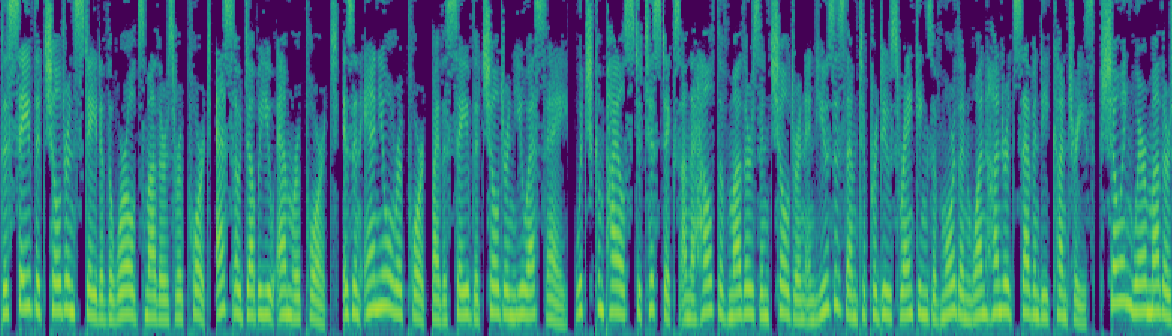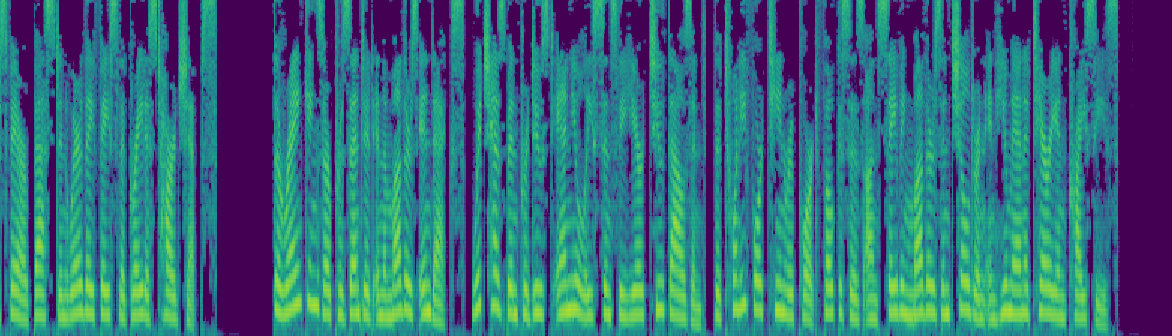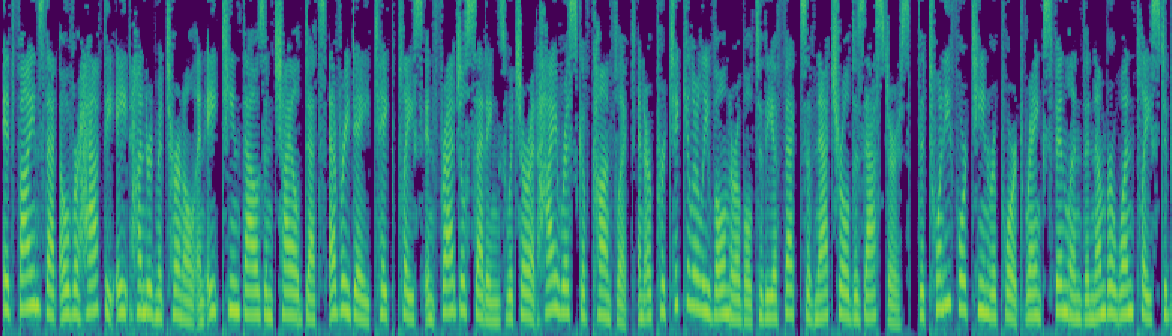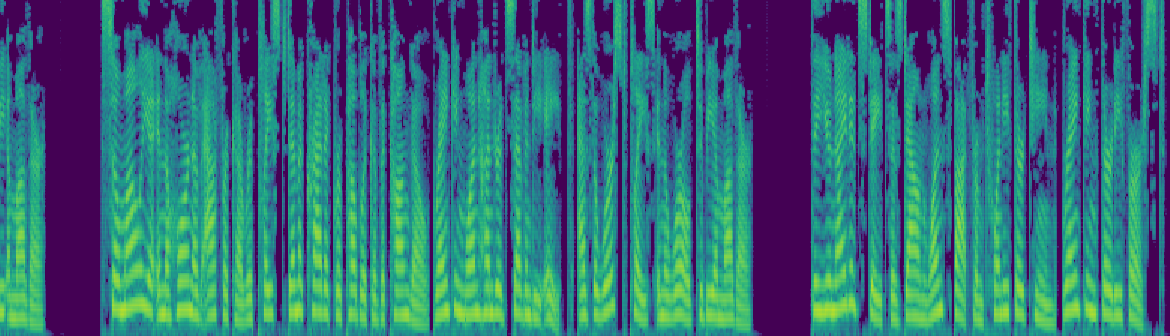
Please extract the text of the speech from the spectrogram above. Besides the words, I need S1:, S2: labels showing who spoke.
S1: The Save the Children State of the World's Mothers Report SOWM report is an annual report by the Save the Children USA, which compiles statistics on the health of mothers and children and uses them to produce rankings of more than 170 countries, showing where mothers fare best and where they face the greatest hardships. The rankings are presented in the Mother's Index, which has been produced annually since the year 2000. The 2014 report focuses on saving mothers and children in humanitarian crises. It finds that over half the 800 maternal and 18,000 child deaths every day take place in fragile settings which are at high risk of conflict and are particularly vulnerable to the effects of natural disasters. The 2014 report ranks Finland the number one place to be a mother. Somalia in the Horn of Africa replaced Democratic Republic of the Congo ranking 178th as the worst place in the world to be a mother. The United States is down one spot from 2013, ranking 31st.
